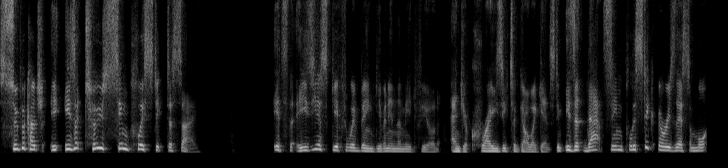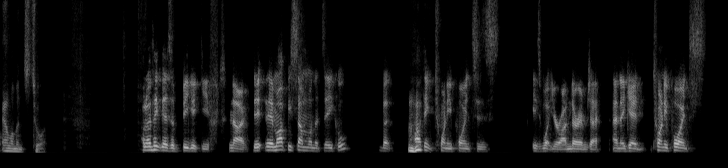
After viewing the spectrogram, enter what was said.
Supercoach, is it too simplistic to say it's the easiest gift we've been given in the midfield, and you're crazy to go against him. Is it that simplistic, or is there some more elements to it? I don't think there's a bigger gift. No, there, might be someone that's equal, but mm-hmm. I think 20 points is is what you're under, MJ. And again, 20 points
